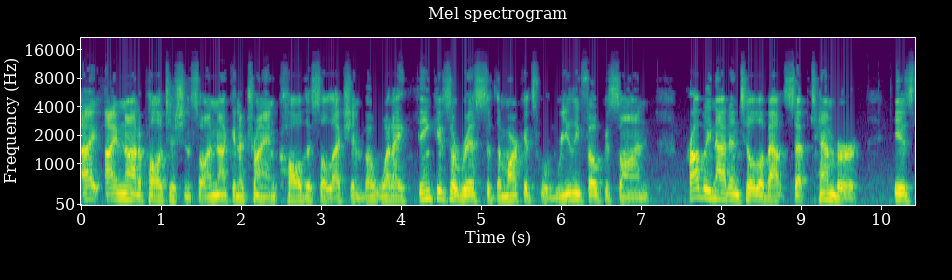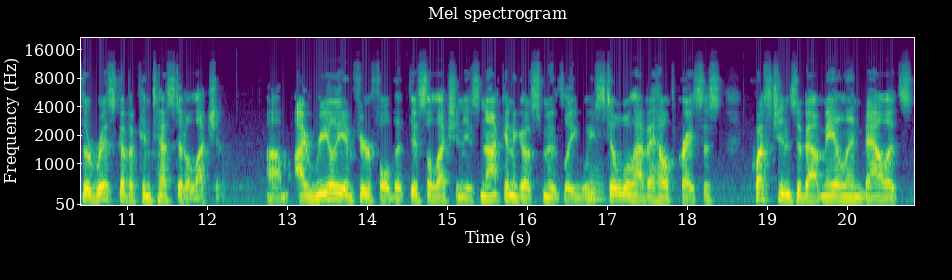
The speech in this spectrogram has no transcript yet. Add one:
I, I'm not a politician, so I'm not going to try and call this election. But what I think is a risk that the markets will really focus on, probably not until about September, is the risk of a contested election. Um, I really am fearful that this election is not going to go smoothly. We mm. still will have a health crisis, questions about mail in ballots.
